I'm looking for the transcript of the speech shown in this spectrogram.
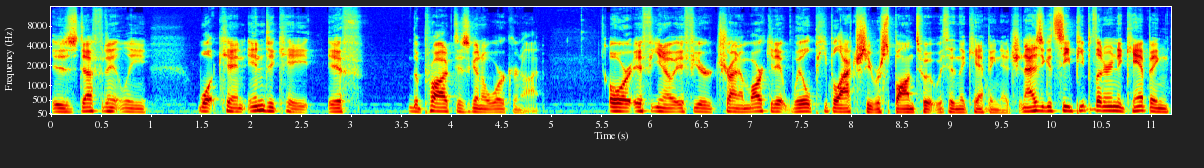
is definitely what can indicate if the product is going to work or not. Or if, you know, if you're trying to market it, will people actually respond to it within the camping niche? And as you can see, people that are into camping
